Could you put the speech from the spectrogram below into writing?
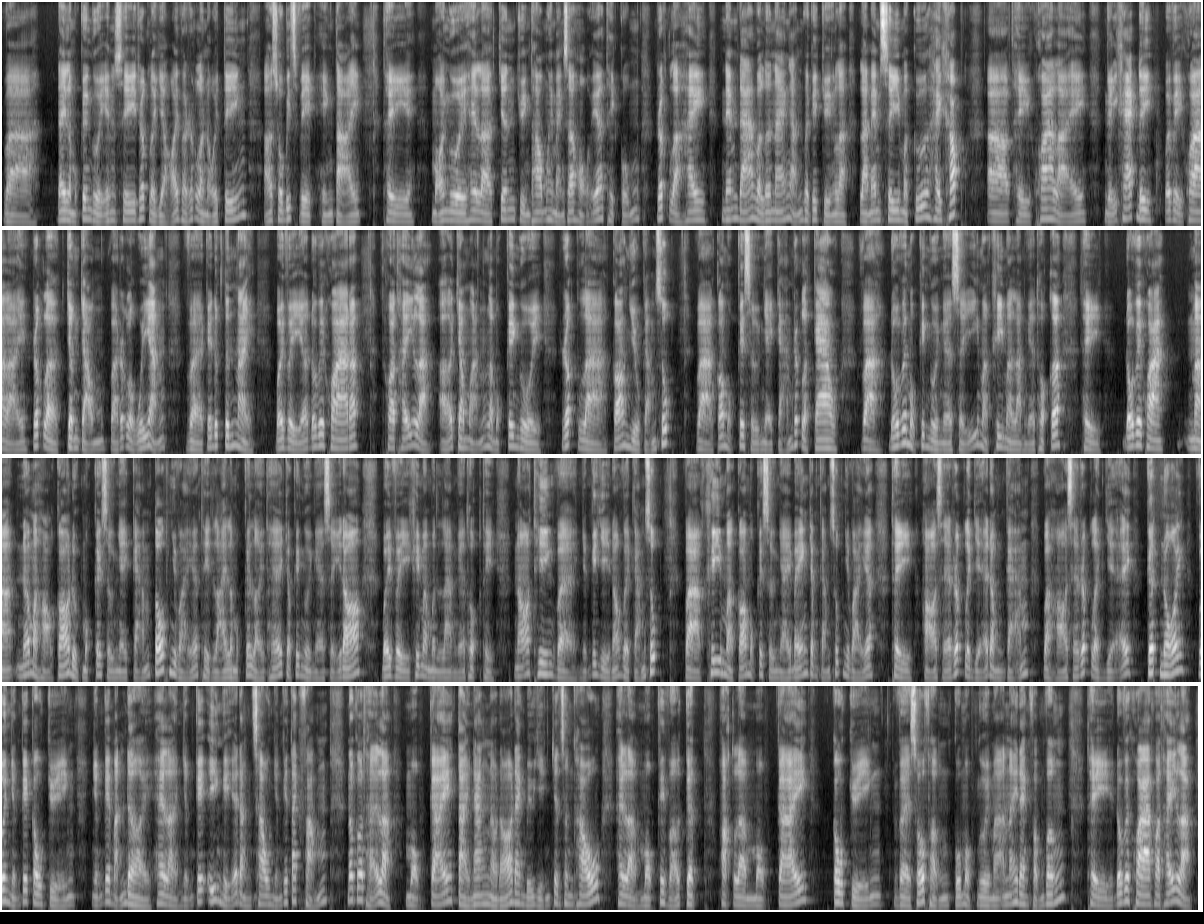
và đây là một cái người MC rất là giỏi và rất là nổi tiếng ở showbiz Việt hiện tại. Thì mọi người hay là trên truyền thông hay mạng xã hội á, thì cũng rất là hay ném đá và lên án ảnh về cái chuyện là làm MC mà cứ hay khóc. À, thì khoa lại nghĩ khác đi bởi vì khoa lại rất là trân trọng và rất là quý ảnh về cái đức tính này. Bởi vì đối với khoa đó khoa thấy là ở trong ảnh là một cái người rất là có nhiều cảm xúc và có một cái sự nhạy cảm rất là cao. Và đối với một cái người nghệ sĩ mà khi mà làm nghệ thuật á, thì đối với khoa mà nếu mà họ có được một cái sự nhạy cảm tốt như vậy á, thì lại là một cái lợi thế cho cái người nghệ sĩ đó. Bởi vì khi mà mình làm nghệ thuật thì nó thiên về những cái gì nó về cảm xúc. Và khi mà có một cái sự nhạy bén trong cảm xúc như vậy á, thì họ sẽ rất là dễ đồng cảm và họ sẽ rất là dễ kết nối với những cái câu chuyện những cái mảnh đời hay là những cái ý nghĩa đằng sau những cái tác phẩm. Nó có thể là một cái tài năng nào đó đang biểu diễn trên sân khấu hay là một cái vở kịch hoặc là một cái câu chuyện về số phận của một người mà anh ấy đang phỏng vấn. Thì đối với khoa khoa thấy là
